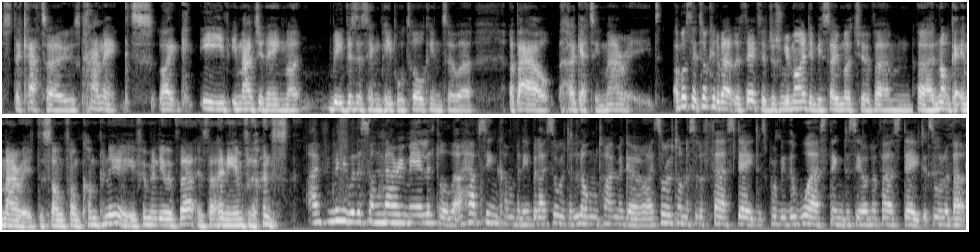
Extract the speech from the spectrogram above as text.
staccato, panicked, like Eve imagining, like revisiting people talking to her about her getting married. I must say, talking about the theatre just reminded me so much of um, uh, Not Getting Married, the song from Company. Are you familiar with that? Is that any influence? I'm familiar with the song Marry Me a Little. I have seen Company, but I saw it a long time ago. I saw it on a sort of first date. It's probably the worst thing to see on a first date. It's all about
